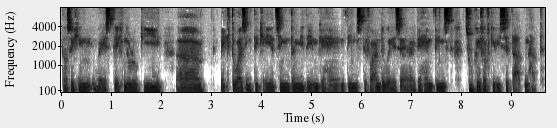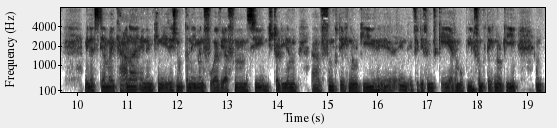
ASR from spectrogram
dass ich in US-Technologie äh, Backdoors integriert sind, damit eben Geheimdienste, vor allem der US-Geheimdienst, Zugriff auf gewisse Daten hat. Wenn jetzt die Amerikaner einem chinesischen Unternehmen vorwerfen, sie installieren äh, Funktechnologie äh, für die 5G, ihre Mobilfunktechnologie, und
